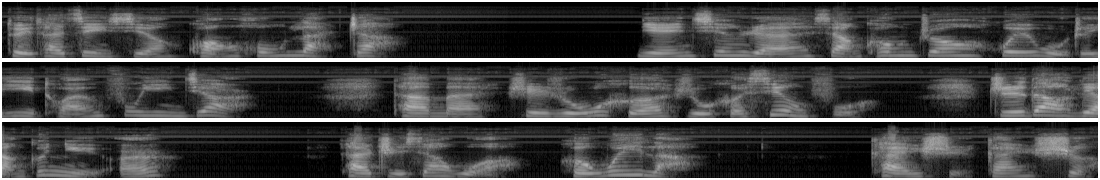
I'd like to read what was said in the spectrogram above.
对她进行狂轰滥炸？年轻人向空中挥舞着一团复印件儿，他们是如何如何幸福，直到两个女儿，他指向我。和薇拉开始干涉。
